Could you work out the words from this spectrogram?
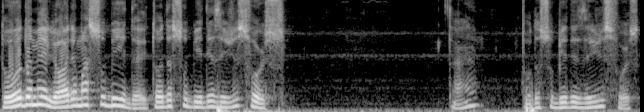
Toda melhora é uma subida e toda subida exige esforço. Tá? Toda subida exige esforço.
